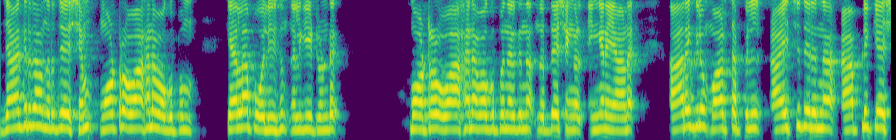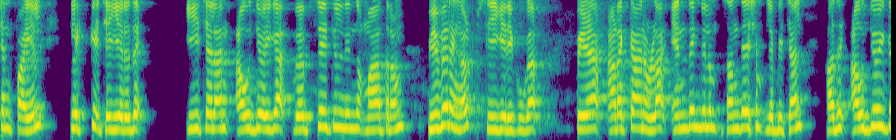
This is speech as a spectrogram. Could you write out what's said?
ജാഗ്രതാ നിർദ്ദേശം മോട്ടോർ വാഹന വകുപ്പും കേരള പോലീസും നൽകിയിട്ടുണ്ട്. മോട്ടോർ വാഹന വകുപ്പ് നൽകുന്ന നിർദ്ദേശങ്ങൾ ഇങ്ങനെയാണ്. ആരെങ്കിലും വാട്സപ്പിൽ അയച്ചു തരുന്ന ആപ്ലിക്കേഷൻ ഫയൽ ക്ലിക്ക് ചെയ്യരുത്. ഈ ചലാൻ ഔദ്യോഗിക വെബ്സൈറ്റിൽ നിന്ന് മാത്രം വിവരങ്ങൾ സ്വീകരിക്കുക. പിഴ അടക്കാനുള്ള എന്തെങ്കിലും സന്ദേശം ലഭിച്ചാൽ അത് ഔദ്യോഗിക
